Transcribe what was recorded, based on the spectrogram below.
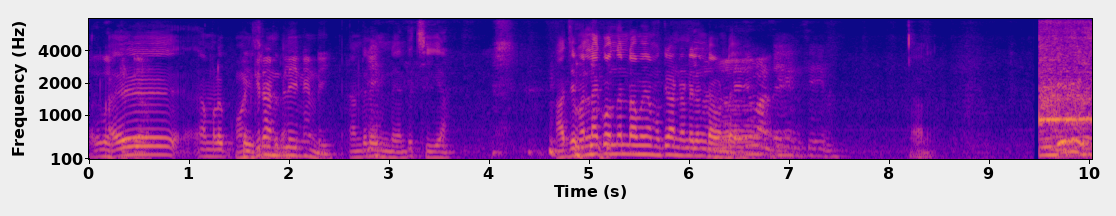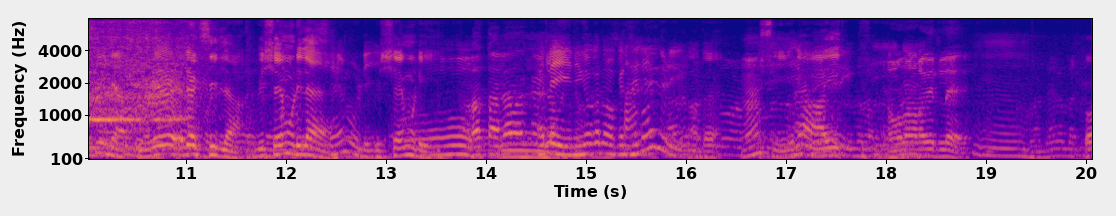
അത് അത് നമ്മൾ രണ്ട് ലൈൻ ഉണ്ട്. രണ്ട് ലൈൻ ഉണ്ട്. എന്താ ചെയ്യാ? അജ്മലിനൊക്കെ ഒന്നുണ്ടാവുമ്പോ നമുക്ക് രണ്ടെണ്ണം ഉണ്ടാവണ്ടേ? ആണ്. രക്ഷയില്ല. വിഷയം മുടിയില്ലേ? മുടി. വിഷയം മുടി. അല്ല ഇനിക്കൊക്കെ നോക്കാൻ അതെ. സീനായി. ഇപ്പൊ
